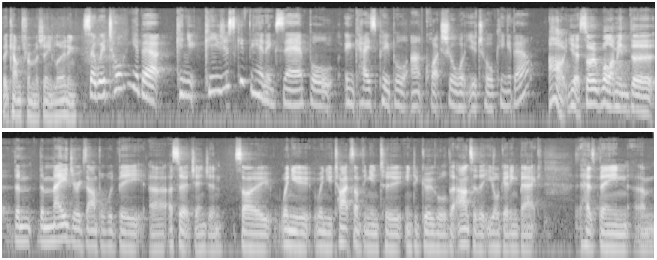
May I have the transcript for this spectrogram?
that comes from machine learning. So we're talking about. Can you can you just give me an example in case people aren't quite sure what you're talking about? Oh yeah, so well, I mean, the the, the major example would be uh, a search engine. So when you when you type something into into Google, the answer that you're getting back has been um,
